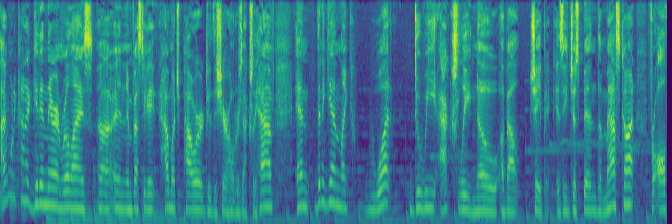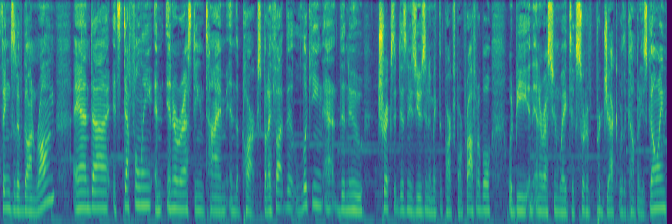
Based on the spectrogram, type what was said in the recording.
I want to kind of get in there and realize uh, and investigate how much power do the shareholders actually have. And then again, like, what do we actually know about Chapek? Has he just been the mascot for all things that have gone wrong? And uh, it's definitely an interesting time in the parks. But I thought that looking at the new tricks that Disney's using to make the parks more profitable would be an interesting way to sort of project where the company's going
